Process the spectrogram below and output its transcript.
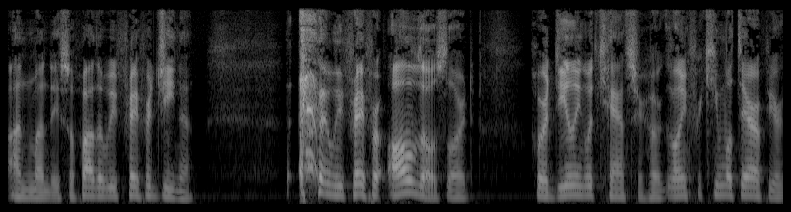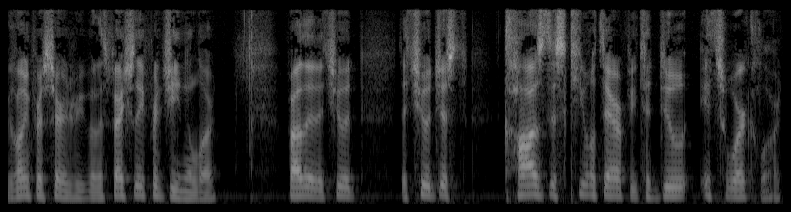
on Monday. So, Father, we pray for Gina. we pray for all those, Lord, who are dealing with cancer, who are going for chemotherapy or going for surgery, but especially for Gina, Lord. Father, that you would that you would just cause this chemotherapy to do its work, Lord.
